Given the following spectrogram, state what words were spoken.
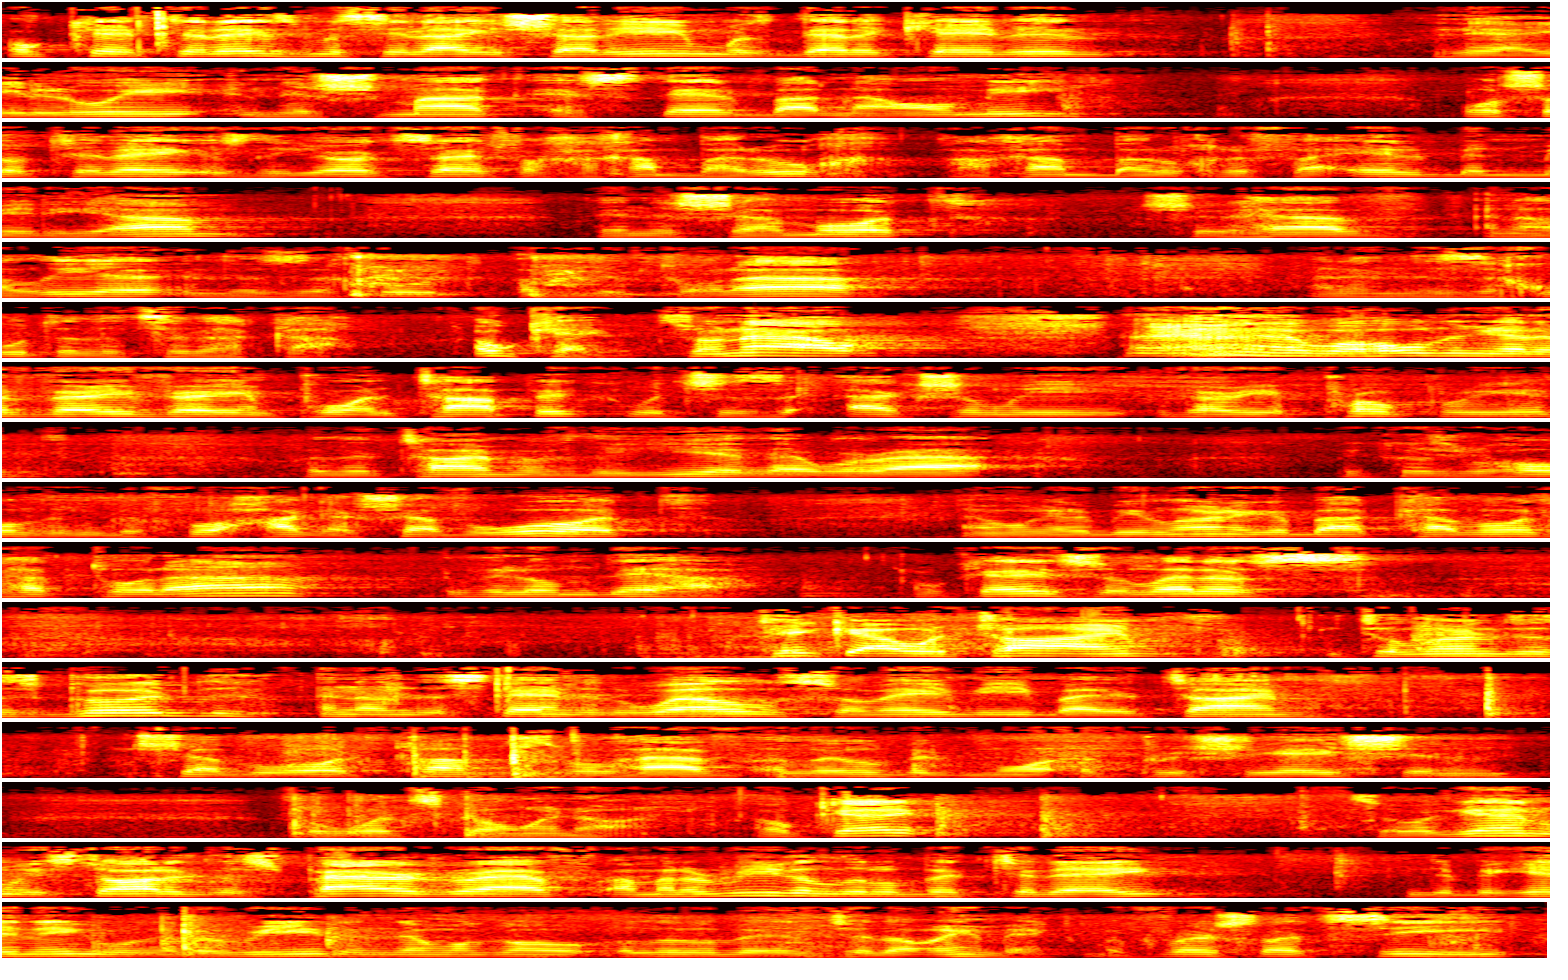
Okay, today's Mesilah Yesharim was dedicated Le'ilui Nishmat Esther Bat Naomi. Also today is the yahrzeit for Chacham Baruch, Chacham Baruch Rafael ben Miriam. Then the Neshamot should have an aliyah in the zechut of the Torah and in the zechut of the tzedakah. Okay, so now we're holding at a very, very important topic, which is actually very appropriate for the time of the year that we're at because we're holding before Hag HaShavuot, and we're going to be learning about Kavod HaTorah V'lomdeha. Okay, so let us take our time to learn this good and understand it well, so maybe by the time Shavuot comes, we'll have a little bit more appreciation for what's going on. Okay? So again, we started this paragraph. I'm going to read a little bit today in the beginning. We're going to read and then we'll go a little bit into the Oimek. But first let's see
